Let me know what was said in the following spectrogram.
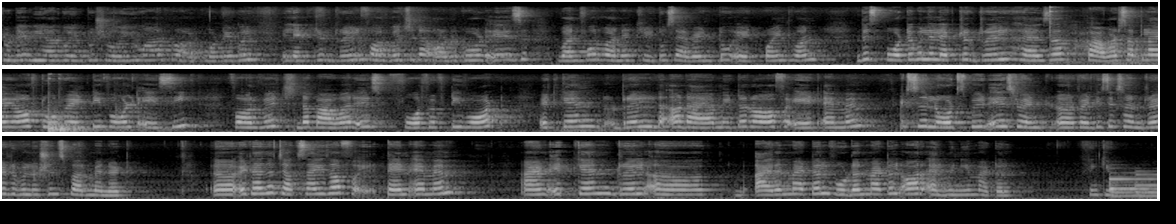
today we are going to show you our portable electric drill for which the order code is 141832728.1 this portable electric drill has a power supply of 220 volt AC for which the power is 450 watt. It can drill a diameter of 8 mm its load speed is 20, uh, 2600 revolutions per minute. Uh, it has a chuck size of 10 mm and it can drill uh, iron metal, wooden metal or aluminium metal. Thank you.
